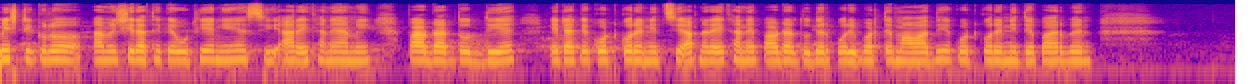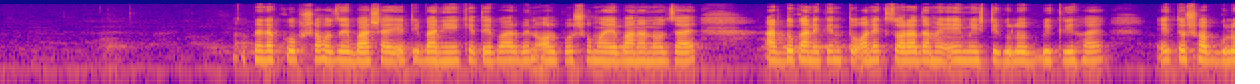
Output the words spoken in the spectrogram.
মিষ্টিগুলো আমি শিরা থেকে উঠিয়ে নিয়েছি আর এখানে আমি পাউডার দুধ দিয়ে এটাকে কোট করে নিচ্ছি। আপনারা এখানে পাউডার দুধের পরিবর্তে মাওয়া দিয়ে কোট করে নিতে পারবেন। আপনারা খুব সহজে বাসায় এটি বানিয়ে খেতে পারবেন। অল্প সময়ে বানানো যায়। আর দোকানে কিন্তু অনেক চড়া দামে এই মিষ্টিগুলো বিক্রি হয়। এই তো সবগুলো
